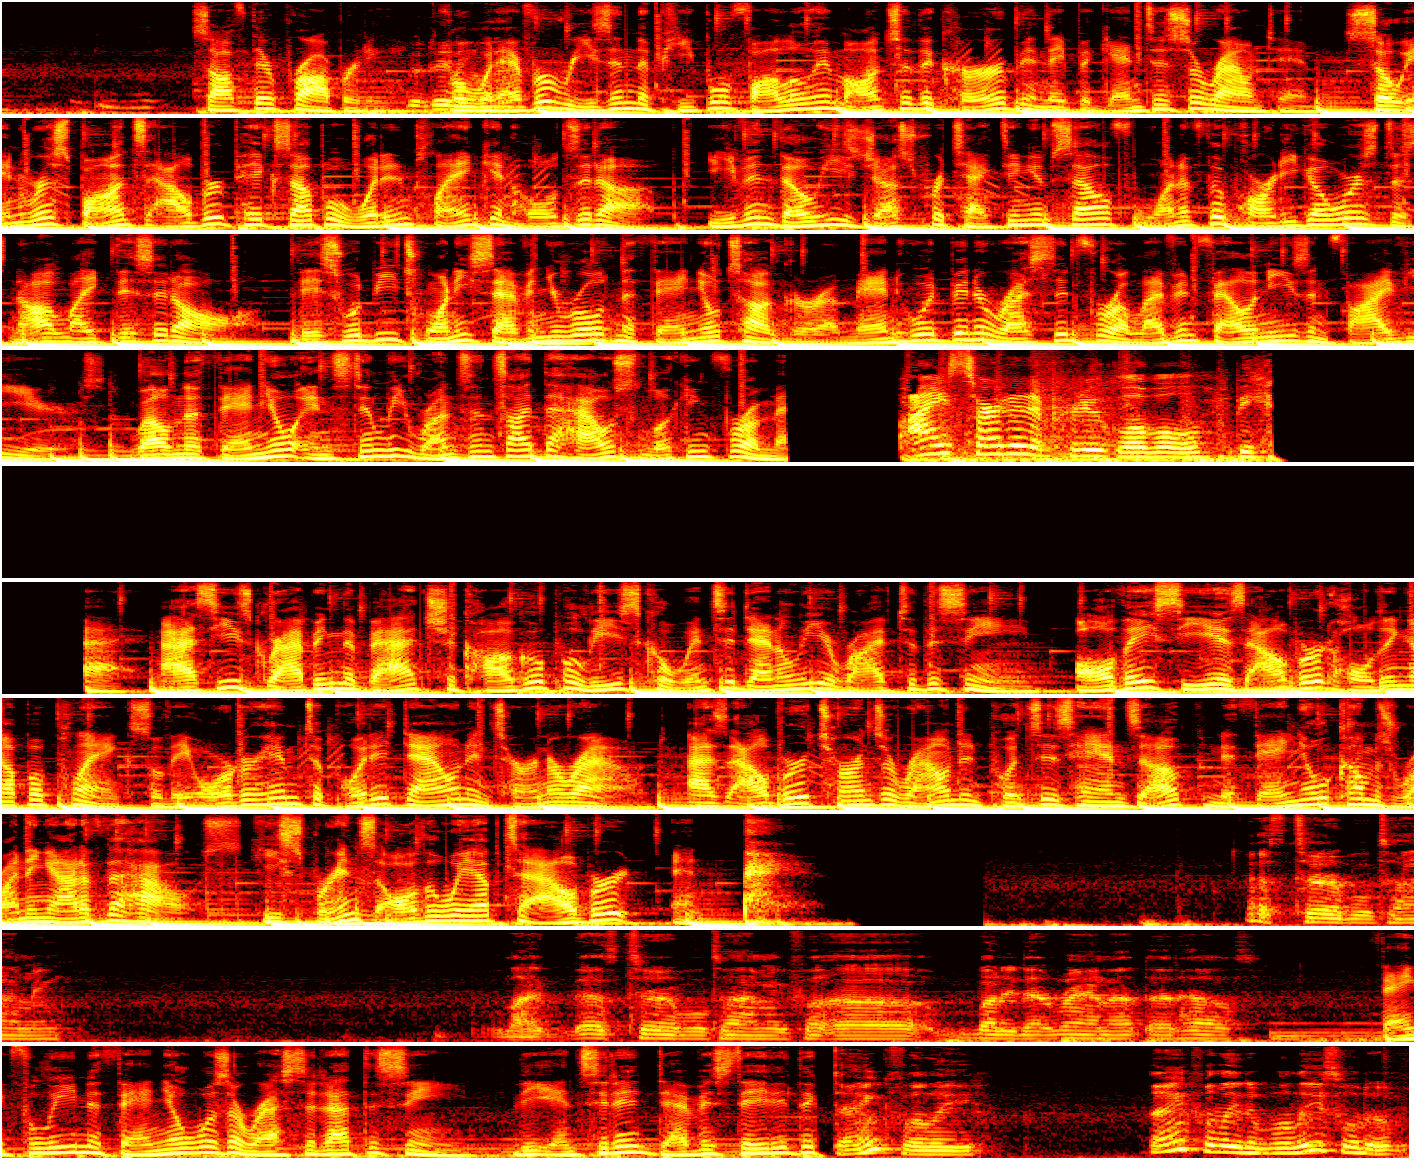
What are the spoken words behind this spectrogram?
off their property. For whatever reason, the people follow him onto the curb and they begin to surround him. So in response, Albert picks up a wooden plank and holds it up. Even though he's just protecting himself, one of the partygoers does not like this at all. This would be 27-year-old Nathaniel Tucker, a man who had been arrested for 11 felonies in 5 years. Well, Nathaniel instantly runs inside the house looking for a man. I started at Purdue Global because As he's grabbing the bat, Chicago police coincidentally arrive to the scene. All they see is Albert holding up a plank, so they order him to put it down and turn around. As Albert turns around and puts his hands up, Nathaniel comes running out of the house. He sprints all the way up to Albert and bam! That's terrible timing. Like, that's terrible timing for uh buddy that ran out that house. Thankfully, Nathaniel was arrested at the scene. The incident devastated the Thankfully, thankfully the police would have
